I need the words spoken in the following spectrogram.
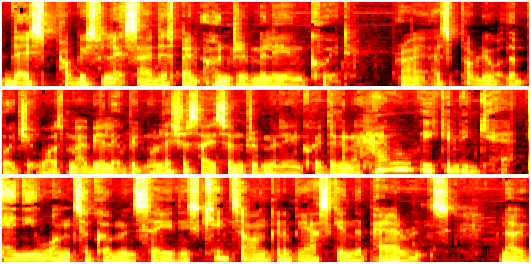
there's probably let's say they spent 100 million quid. Right, that's probably what the budget was, maybe a little bit more. Let's just say it's 100 million quid. They're going to, how are we going to get anyone to come and see this? Kids aren't going to be asking the parents. No,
